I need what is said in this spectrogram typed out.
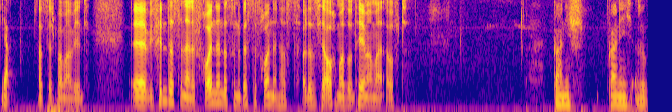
Ja. Hast du ja schon mal erwähnt. Äh, wie findet das denn deine Freundin, dass du eine beste Freundin hast? Weil das ist ja auch immer so ein Thema mal oft. Gar nicht, gar nicht, also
